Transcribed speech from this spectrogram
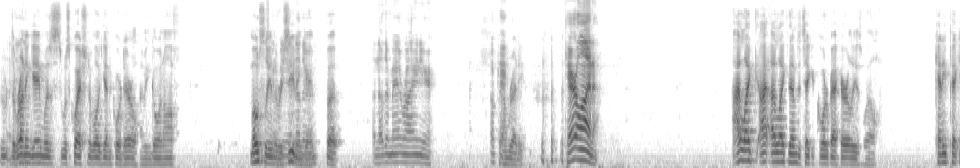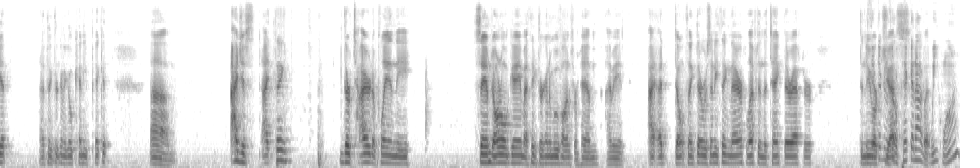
The Yeah. running game was was questionable again. Cordero, I mean, going off mostly in the receiving another- game, but Another Matt Ryan year. Okay, I'm ready. Carolina. I like I, I like them to take a quarterback early as well. Kenny Pickett. I think they're going to go Kenny Pickett. Um, I just I think they're tired of playing the Sam Darnold game. I think they're going to move on from him. I mean, I, I don't think there was anything there left in the tank there after the New you York they're gonna Jets. throw Pickett out but- week one?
